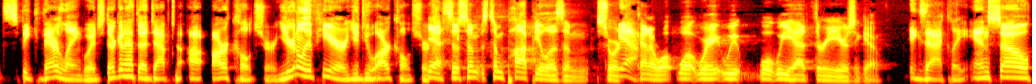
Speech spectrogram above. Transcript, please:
speak their language, they're going to have to adapt to our, our, culture. You're going to live here, you do our culture. Yeah, so some some populism sort of yeah. kind of what what we, we what we had 3 years ago. Exactly. And so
